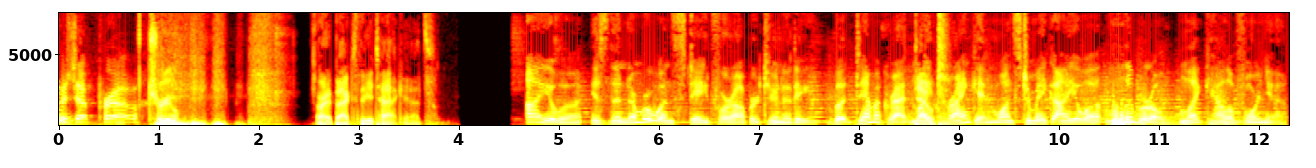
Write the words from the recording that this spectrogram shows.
Push up pro. True. All right, back to the attack ads. Iowa is the number one state for opportunity, but Democrat Mike Franken wants to make Iowa liberal like California.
